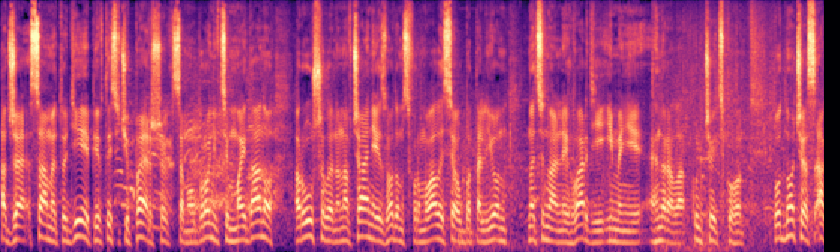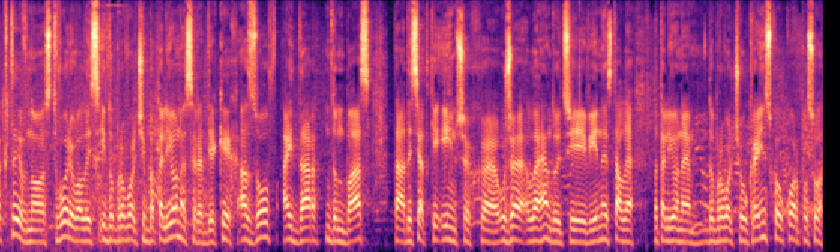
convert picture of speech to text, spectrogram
адже саме тоді півтисячі перших самооборонівців майдану рушили на навчання і згодом сформувалися у батальйон Національної гвардії імені генерала Кульчицького. Водночас активно створювались і добровольчі батальйони, серед яких Азов, Айдар, Донбас та десятки інших. Е, Уже легендою цієї війни стали батальйони добровольчого українського корпусу,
